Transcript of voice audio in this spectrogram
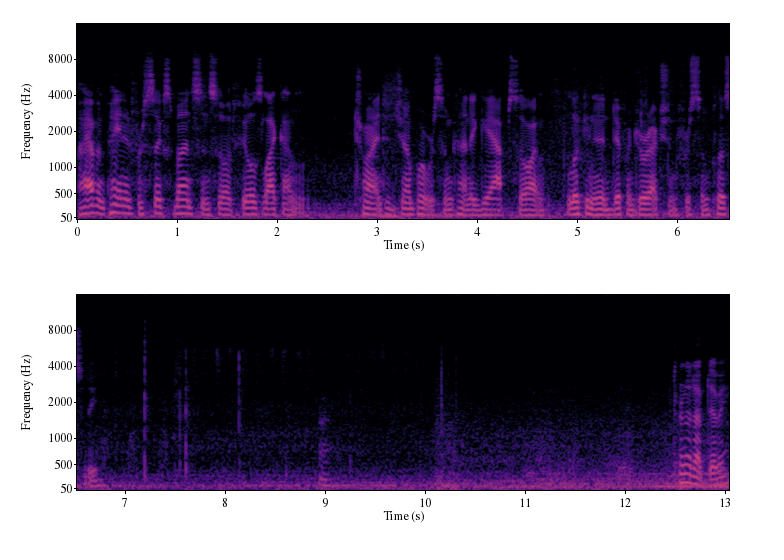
I haven't painted for six months, and so it feels like I'm trying to jump over some kind of gap, so I'm looking in a different direction for simplicity. Turn it up, Debbie.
